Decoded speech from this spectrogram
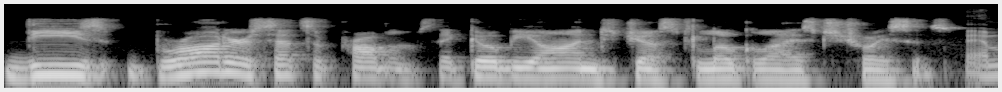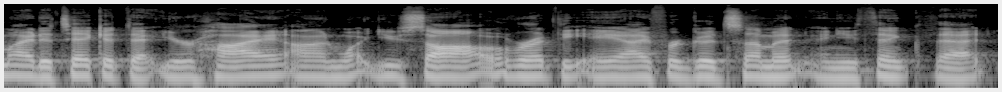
these broader sets of problems that go beyond just localized choices. Am I to take it that you're high on what you saw over at the AI for Good Summit and you think that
